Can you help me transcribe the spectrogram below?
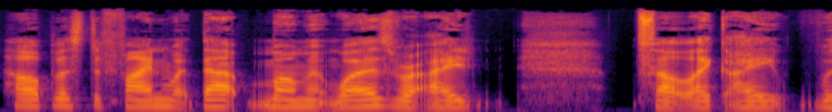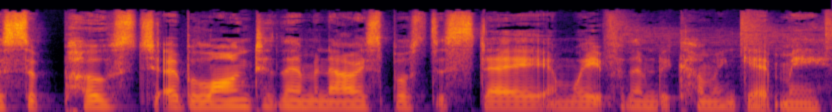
help us define what that moment was where I felt like I was supposed to, I belonged to them and now I was supposed to stay and wait for them to come and get me.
